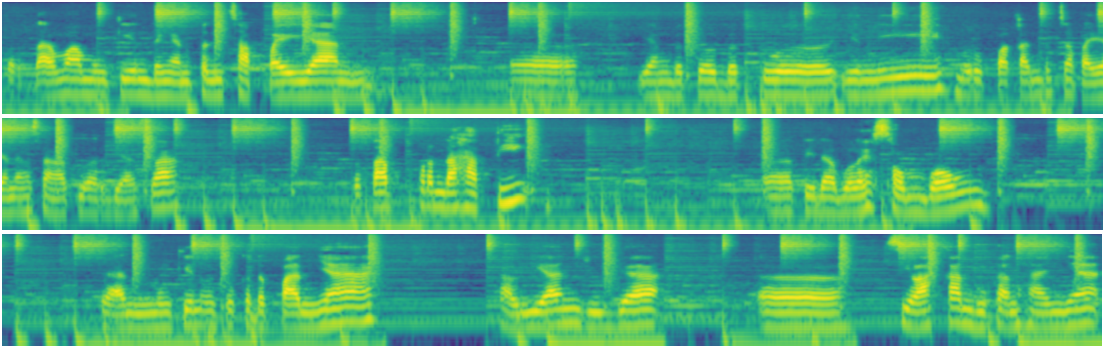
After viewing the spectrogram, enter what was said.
pertama mungkin dengan pencapaian uh, yang betul-betul ini merupakan pencapaian yang sangat luar biasa tetap rendah hati uh, tidak boleh sombong dan mungkin untuk ke depannya kalian juga uh, silahkan bukan hanya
